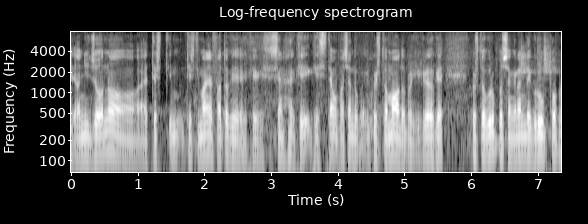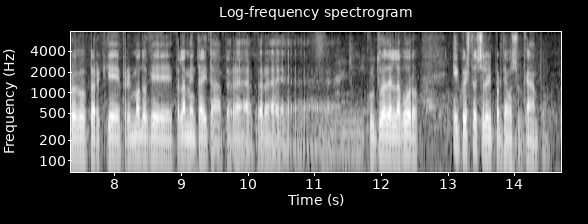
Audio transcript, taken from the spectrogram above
eh, ogni giorno è testi- testimonia del fatto che, che, che, che, stiamo facendo in questo modo, perché credo che questo gruppo sia un grande gruppo proprio perché, per il modo che, per la mentalità, per, per eh, cultura del lavoro e questo ce lo riportiamo sul campo.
